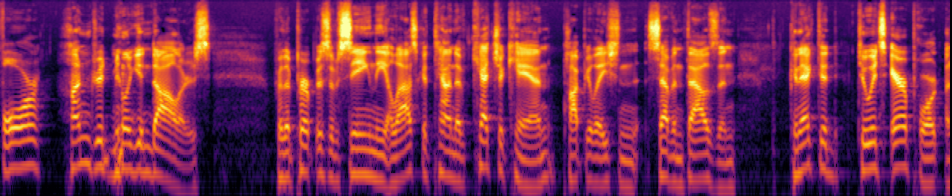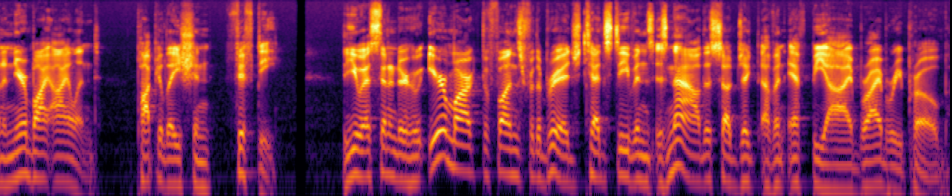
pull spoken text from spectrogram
$400 million for the purpose of seeing the Alaska town of Ketchikan, population 7,000, connected to its airport on a nearby island, population 50. The U.S. Senator who earmarked the funds for the bridge, Ted Stevens, is now the subject of an FBI bribery probe.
